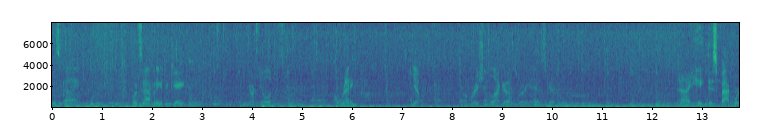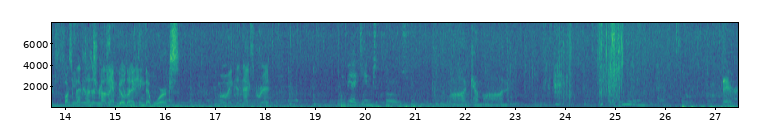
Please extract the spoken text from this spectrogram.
this guy? What's happening at the gate? The archaeologists. Already? Yep. Operation Blackout is running ahead of schedule. I hate this backward fucking Inspectors country. Can't build anything that works. Moving to next grid. Maybe I came too close. Come on, come on. There.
